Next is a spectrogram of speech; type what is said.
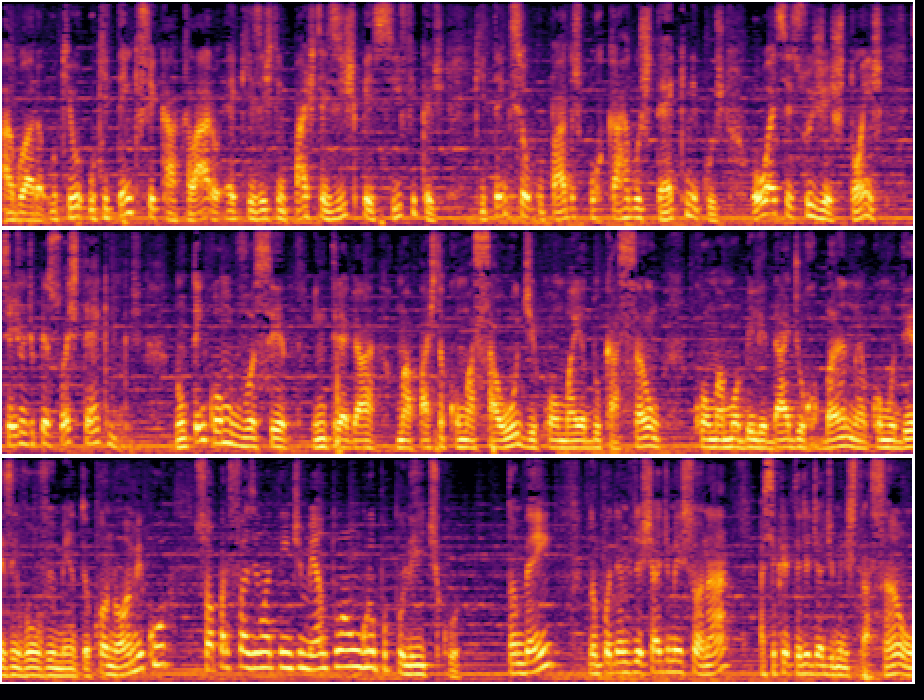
Agora, o que, o que tem que ficar claro é que existem pastas específicas que têm que ser ocupadas por cargos técnicos ou essas sugestões sejam de pessoas técnicas. Não tem como você entregar uma pasta como a saúde, como a educação, como a mobilidade urbana, como o desenvolvimento econômico, só para fazer um atendimento a um grupo político. Também não podemos deixar de mencionar a Secretaria de Administração,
